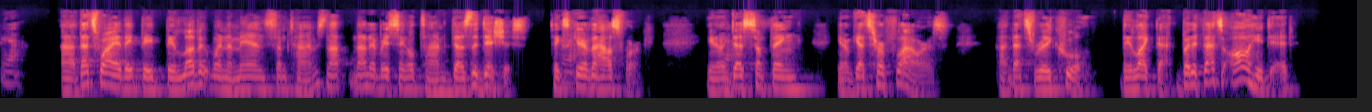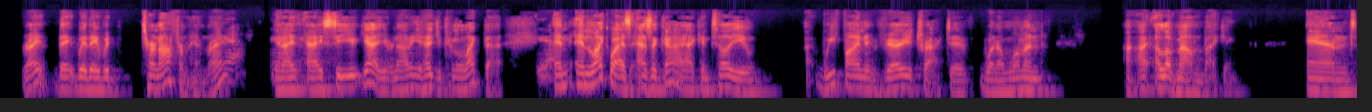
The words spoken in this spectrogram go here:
Yeah. Uh, that's why they, they they love it when a man sometimes, not not every single time, does the dishes, takes yeah. care of the housework, you know, yeah. does something, you know, gets her flowers. Uh, that's really cool. They like that. But if that's all he did, right? They where they would turn off from him, right? Yeah. yeah and I. I see you, yeah, you're nodding your head. You kind of like that. Yeah. And and likewise, as a guy, I can tell you, we find it very attractive when a woman. I, I love mountain biking, and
